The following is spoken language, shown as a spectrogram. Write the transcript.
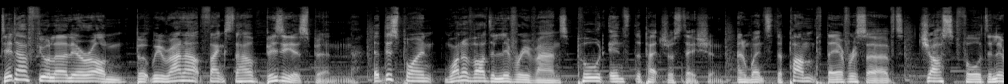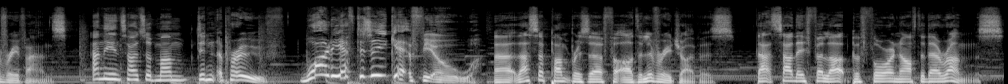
did have fuel earlier on, but we ran out thanks to how busy it's been. At this point, one of our delivery vans pulled into the petrol station and went to the pump they have reserved just for delivery vans. And the entitled mum didn't approve. Why the F does he get fuel? Uh, that's a pump reserved for our delivery drivers. That's how they fill up before and after their runs.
